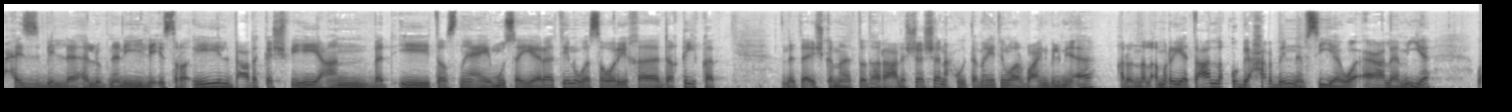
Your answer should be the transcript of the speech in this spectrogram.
حزب الله اللبناني لإسرائيل بعد كشفه عن بدء تصنيع مسيرات وصواريخ دقيقة. النتائج كما تظهر على الشاشة نحو 48% قالوا أن الأمر يتعلق بحرب نفسية وإعلامية 51%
